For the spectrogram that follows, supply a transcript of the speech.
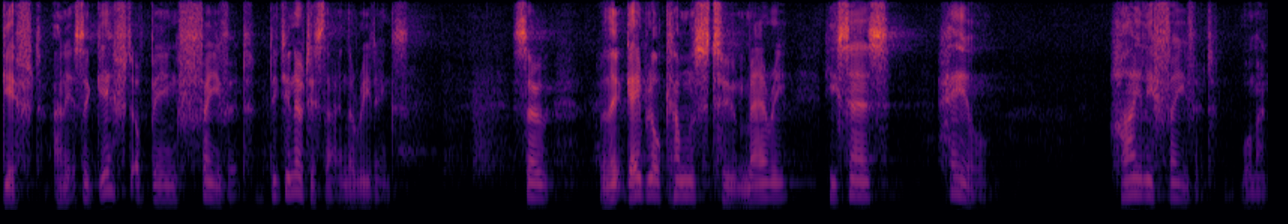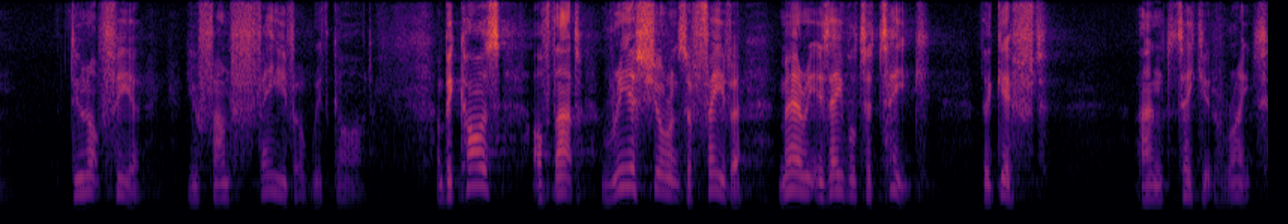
gift, and it's a gift of being favored. Did you notice that in the readings? So when Gabriel comes to Mary, he says, Hail, highly favored woman. Do not fear. You found favor with God. And because of that reassurance of favor, Mary is able to take the gift and take it right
